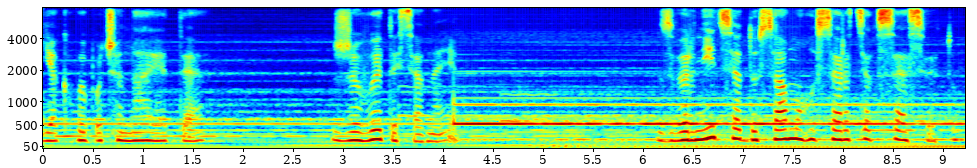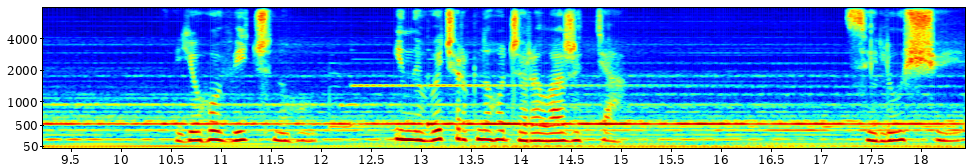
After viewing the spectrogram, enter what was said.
як ви починаєте живитися нею. Зверніться до самого серця Всесвіту, Його вічного і невичерпного джерела життя, цілющої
